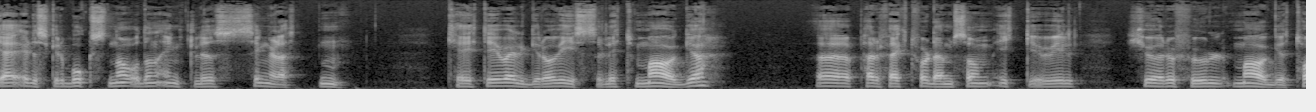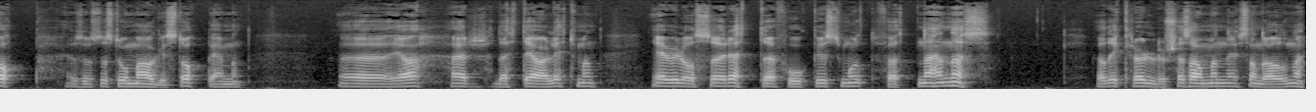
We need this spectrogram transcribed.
Jeg elsker buksene og den enkle singletten. Katie velger å vise litt mage. Eh, perfekt for dem som ikke vil kjøre full magetopp. Jeg syns det sto magestopp, jeg, men eh, Ja, her detter jeg av litt. Men jeg vil også rette fokus mot føttene hennes. Ja, de krøller seg sammen i sandalene.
